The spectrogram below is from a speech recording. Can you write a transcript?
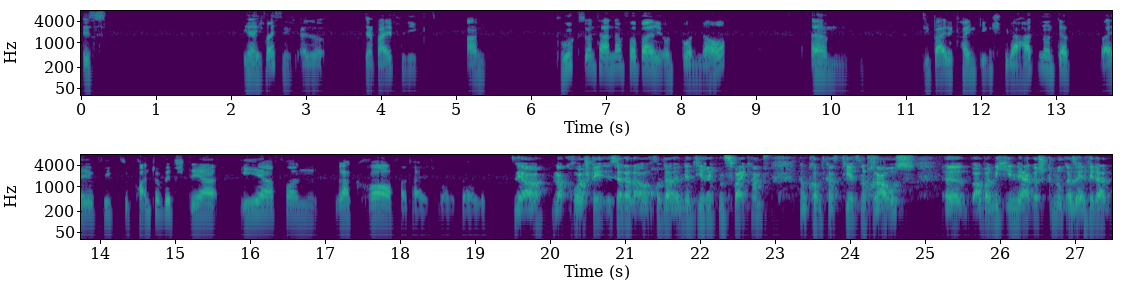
ist, ja, ich weiß nicht, also der Ball fliegt an Brooks unter anderem vorbei und Bonau. Ähm, die beide keinen Gegenspieler hatten und der Ball fliegt zu Pantovic, der eher von Lacroix verteidigt wurde, glaube ich. Ja, Lacroix steht, ist ja dann auch da in dem direkten Zweikampf. Dann kommt Castells noch raus, äh, aber nicht energisch genug. Also entweder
